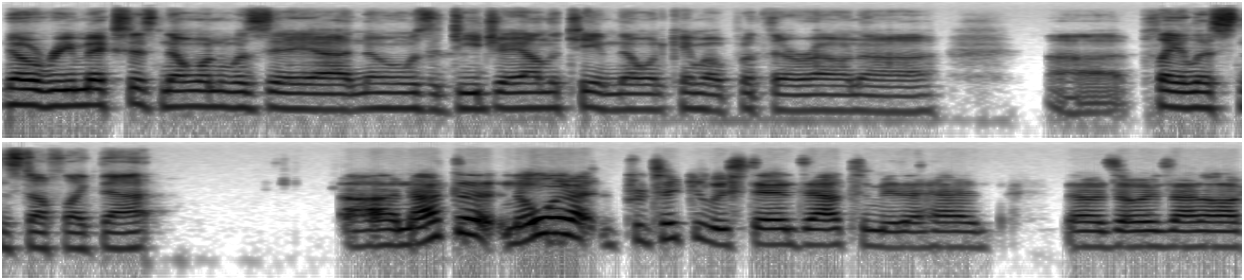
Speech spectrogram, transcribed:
no remixes. No one was a uh, no one was a DJ on the team. No one came up with their own uh, uh, playlists and stuff like that. Uh, not that no one particularly stands out to me that had that was always on aux.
